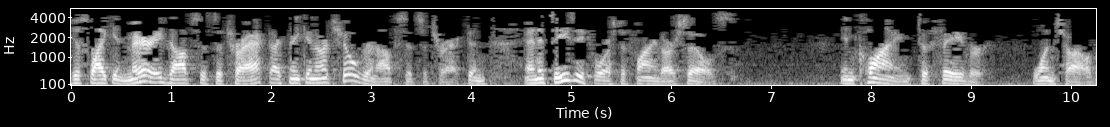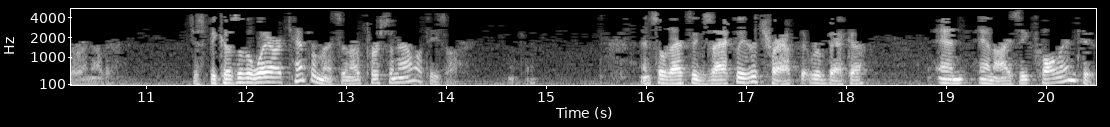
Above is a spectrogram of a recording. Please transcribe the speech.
Just like in marriage, opposites attract, I think in our children, opposites attract. And, and it's easy for us to find ourselves inclined to favor one child or another, just because of the way our temperaments and our personalities are. Okay? And so that's exactly the trap that Rebecca and, and Isaac fall into.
